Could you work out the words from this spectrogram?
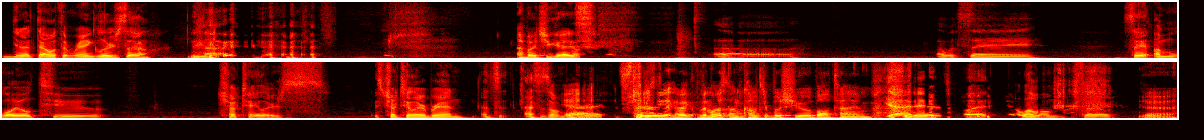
You're not down with the Wranglers though? Nah. How about you guys? Uh, I would say, say I'm loyal to Chuck Taylor's. Is Chuck Taylor a brand? That's that's his own brand, Yeah. right? It's literally like, like the most uncomfortable shoe of all time. Yeah, it is. But I love them, so Yeah.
